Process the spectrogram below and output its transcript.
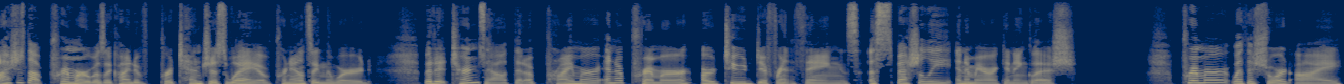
I just thought primer was a kind of pretentious way of pronouncing the word. But it turns out that a primer and a primer are two different things, especially in American English. Primer with a short I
